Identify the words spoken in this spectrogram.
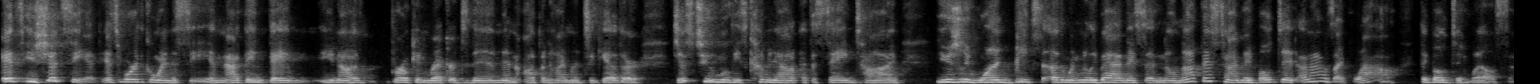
it's you should see it. It's worth going to see, and I think they you know have broken records. Them and Oppenheimer together, just two movies coming out at the same time. Usually one beats the other one really bad, and they said no, not this time. They both did, and I was like, wow, they both did well. So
